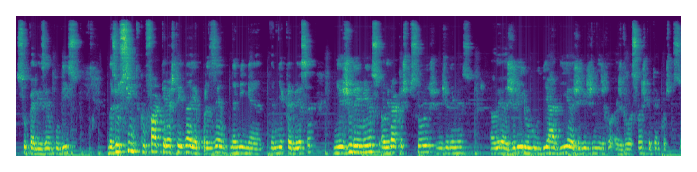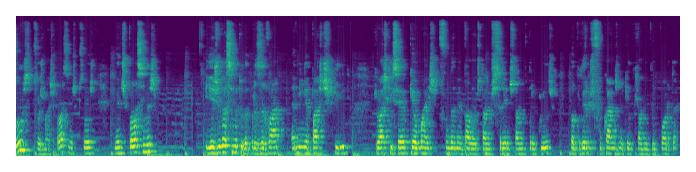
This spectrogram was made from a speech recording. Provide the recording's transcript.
super exemplo disso, mas eu sinto que o facto de ter esta ideia presente na minha, na minha cabeça me ajuda imenso a lidar com as pessoas, me ajuda imenso a, a gerir o, dia a dia, a gerir as, minhas, as relações que eu tenho com as pessoas, pessoas mais próximas, pessoas menos próximas, e ajuda acima de tudo a preservar a minha paz de espírito, que eu acho que isso é o que é o mais fundamental, é estarmos serenos, estarmos tranquilos, para podermos focar-nos naquilo que realmente importa,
